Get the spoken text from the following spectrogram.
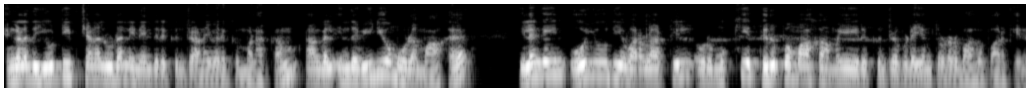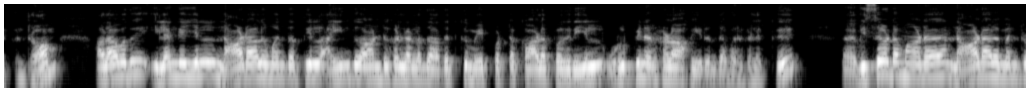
எங்களது யூடியூப் சேனலுடன் இணைந்திருக்கின்ற அனைவருக்கும் வணக்கம். நாங்கள் இந்த வீடியோ மூலமாக இலங்கையின் ஓய்வூதிய வரலாற்றில் ஒரு முக்கிய திருப்பமாக அமைய இருக்கின்ற விடயம் தொடர்பாக பார்க்க இருக்கின்றோம். அதாவது இலங்கையில் நாடாளுமன்றத்தில் ஐந்து ஆண்டுகள் அல்லது அதற்கு மேற்பட்ட காலப்பகுதியில் உறுப்பினர்களாக இருந்தவர்களுக்கு விசேடமான நாடாளுமன்ற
